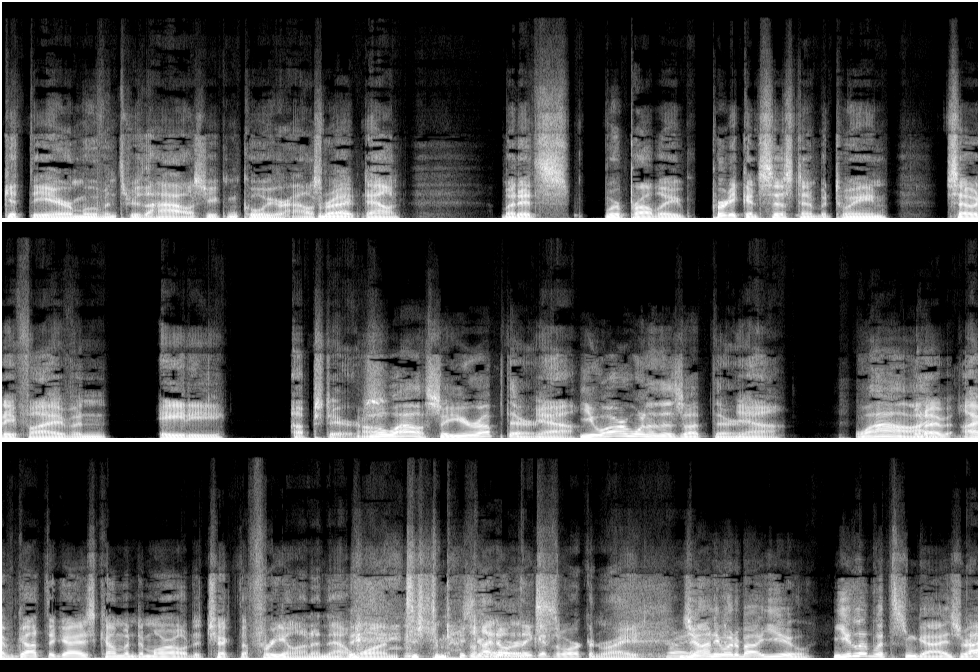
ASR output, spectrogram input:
get the air moving through the house, you can cool your house Right. back down. But it's, we're probably pretty consistent between 75 and 80 upstairs. Oh, wow. So you're up there. Yeah. You are one of those up there. yeah. Wow. But I- I've, I've got the guys coming tomorrow to check the Freon in that one. just to make it I don't work. think it's working right. Right. Johnny, what about you? You live with some guys, right?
